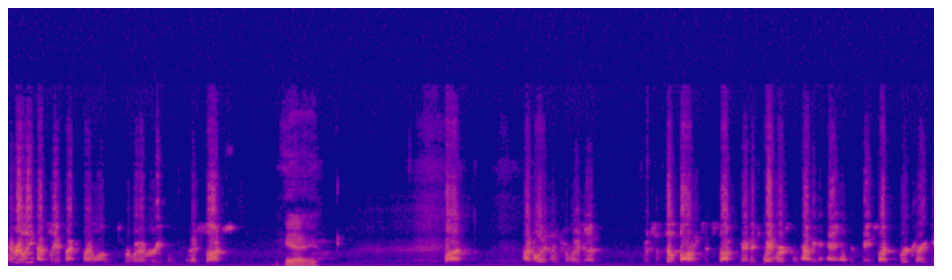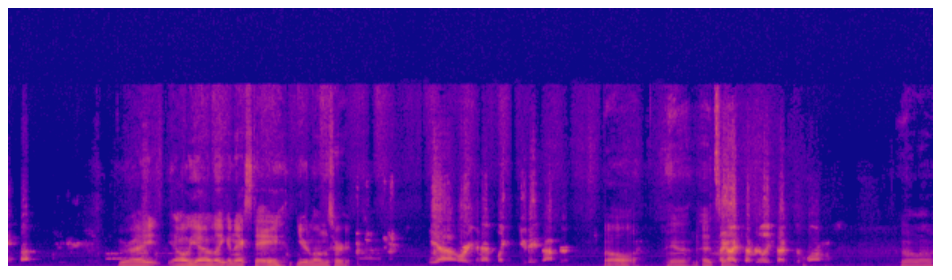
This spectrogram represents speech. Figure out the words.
it really heavily affects my lungs for whatever reason, and it sucks. yeah. But I've always enjoyed it. It's just the lungs, it sucks, man. It's way worse than having a hangover to me, so I prefer drinking. But Right. Oh yeah. Like the next day, your lungs hurt. yeah, or even as like a few days after. Oh. Yeah. That's. Like Uh, I just have really sensitive lungs. oh well.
